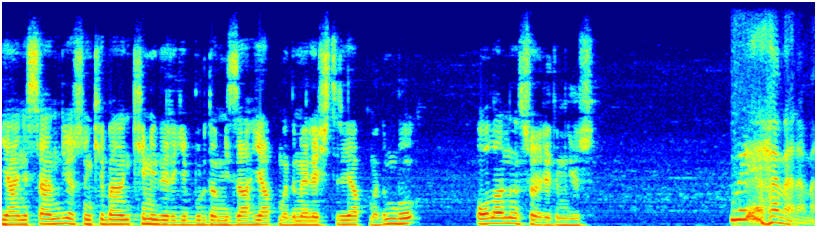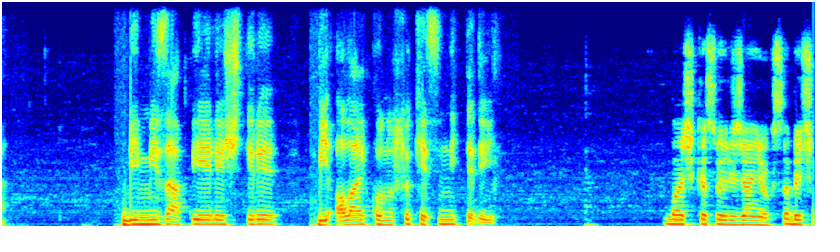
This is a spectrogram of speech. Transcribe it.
Yani sen diyorsun ki ben kimileri gibi burada mizah yapmadım, eleştiri yapmadım. Bu olanı söyledim diyorsun. Ve hemen hemen. Bir mizah, bir eleştiri, bir alay konusu kesinlikle değil. Başka söyleyeceğin yoksa 5.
